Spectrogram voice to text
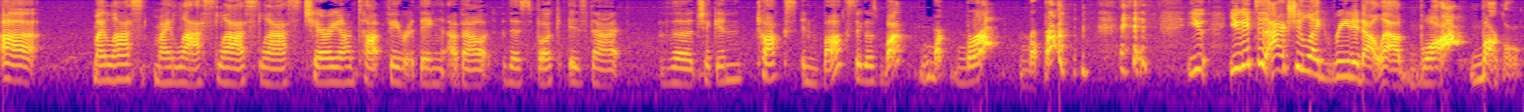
uh, my last, my last, last, last cherry on top favorite thing about this book is that the chicken talks in box. It goes bark, bark, bark, bark, you you get to actually like read it out loud. Bark, bark.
